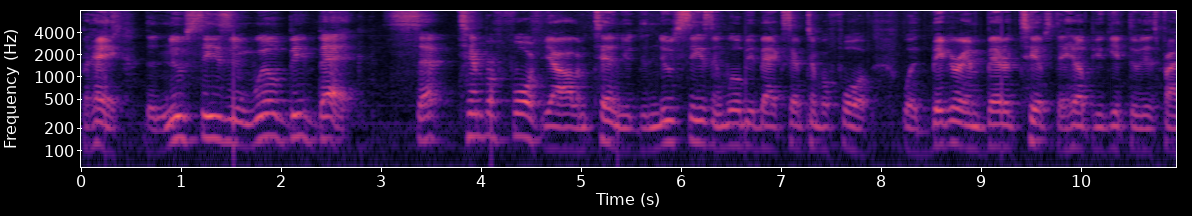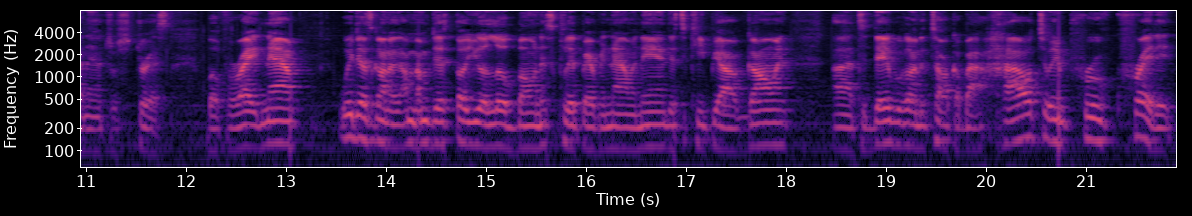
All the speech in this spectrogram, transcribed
But hey, the new season will be back September 4th, y'all. I'm telling you, the new season will be back September 4th with bigger and better tips to help you get through this financial stress. But for right now, we're just gonna I'm, I'm just throw you a little bonus clip every now and then just to keep y'all going. Uh, today we're going to talk about how to improve credit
